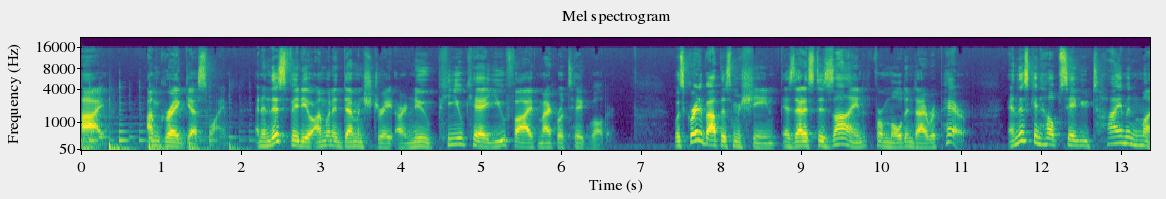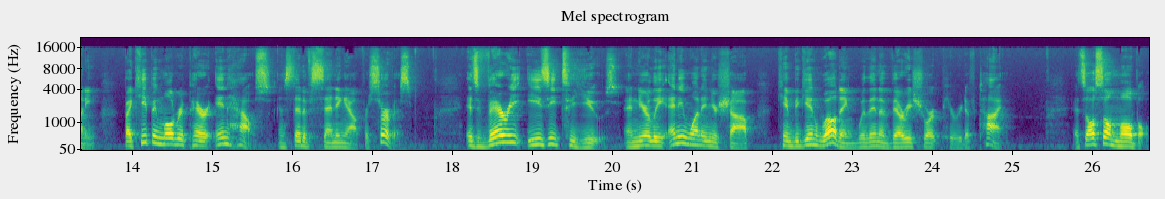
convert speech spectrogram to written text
Hi, I'm Greg Gesswein, and in this video I'm going to demonstrate our new PUK U5 Micro TIG welder. What's great about this machine is that it's designed for mold and die repair, and this can help save you time and money by keeping mold repair in-house instead of sending out for service. It's very easy to use, and nearly anyone in your shop can begin welding within a very short period of time. It's also mobile.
